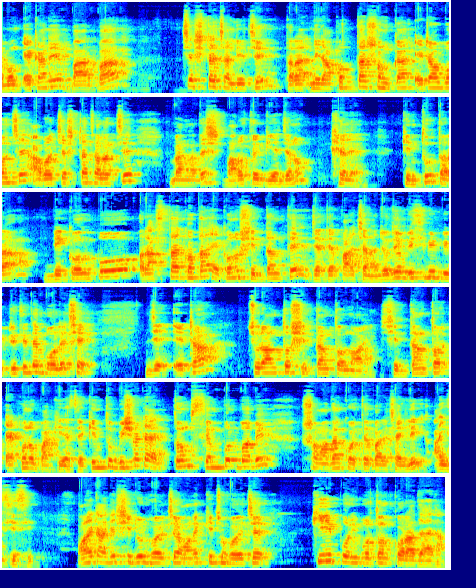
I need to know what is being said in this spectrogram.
এবং এখানে বারবার চেষ্টা চালিয়েছে, তারা নিরাপত্তার সংখ্যা এটাও বলছে, আবার চেষ্টা চালাচ্ছে বাংলাদেশ ভারতে গিয়ে যেন খেলে। কিন্তু তারা বিকল্প রাস্তার কথা এখনও সিদ্ধান্তে যেতে পারছে না। যদিও বিসিবি বিবৃতিতে বলেছে যে এটা চূড়ান্ত সিদ্ধান্ত নয়, সিদ্ধান্ত এখনও বাকি আছে। কিন্তু বিষয়টা একদম সিম্পল ভাবে সমাধান করতে পারে চাইলেই আইসিসি অনেক আগে শিডিউল হয়েছে, অনেক কিছু হয়েছে, কি পরিবর্তন করা যায় না?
